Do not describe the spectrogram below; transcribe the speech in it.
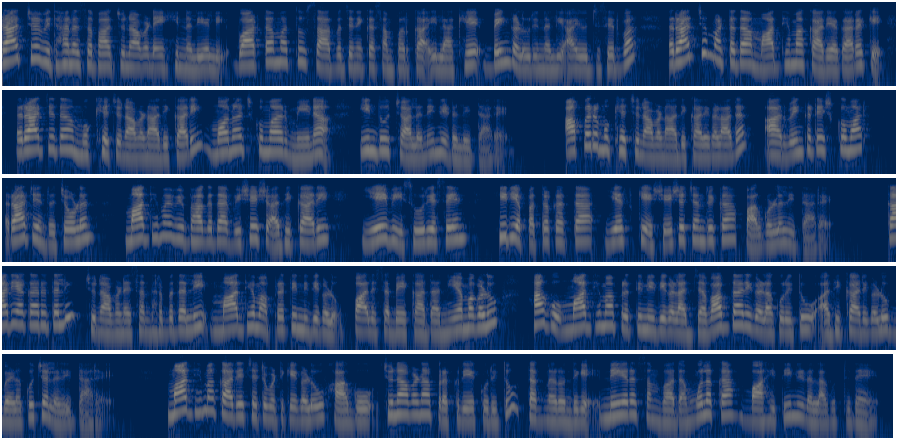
ರಾಜ್ಯ ವಿಧಾನಸಭಾ ಚುನಾವಣೆ ಹಿನ್ನೆಲೆಯಲ್ಲಿ ವಾರ್ತಾ ಮತ್ತು ಸಾರ್ವಜನಿಕ ಸಂಪರ್ಕ ಇಲಾಖೆ ಬೆಂಗಳೂರಿನಲ್ಲಿ ಆಯೋಜಿಸಿರುವ ರಾಜ್ಯ ಮಟ್ಟದ ಮಾಧ್ಯಮ ಕಾರ್ಯಾಗಾರಕ್ಕೆ ರಾಜ್ಯದ ಮುಖ್ಯ ಚುನಾವಣಾಧಿಕಾರಿ ಮನೋಜ್ ಕುಮಾರ್ ಮೀನಾ ಇಂದು ಚಾಲನೆ ನೀಡಲಿದ್ದಾರೆ. ಅಪರ ಮುಖ್ಯ ಚುನಾವಣಾಧಿಕಾರಿಗಳಾದ ಆರ್ ವೆಂಕಟೇಶ್ ಕುಮಾರ್, ರಾಜೇಂದ್ರ ಚೋಳನ್, ಮಾಧ್ಯಮ ವಿಭಾಗದ ವಿಶೇಷ ಅಧಿಕಾರಿ ಎವಿ ಸೂರ್ಯಸೇನ್, ಹಿರಿಯ ಪತ್ರಕರ್ತ ಎಸ್ಕೆ ಶೇಷಚಂದ್ರಿಕಾ ಪಾಲ್ಗೊಳ್ಳಲಿದ್ದಾರೆ. ಕಾರ್ಯಾಗಾರದಲ್ಲಿ, ಚುನಾವಣೆ ಸಂದರ್ಭದಲ್ಲಿ ಮಾಧ್ಯಮ ಪ್ರತಿನಿಧಿಗಳು ಪಾಲಿಸಬೇಕಾದ ನಿಯಮಗಳು ಹಾಗೂ ಮಾಧ್ಯಮ ಪ್ರತಿನಿಧಿಗಳ ಜವಾಬ್ದಾರಿಗಳ ಕುರಿತು ಅಧಿಕಾರಿಗಳು ಬೆಳಕು ಚೆಲ್ಲಲಿದ್ದಾರೆ. ಮಾಧ್ಯಮ ಕಾರ್ಯಚಟುವಟಿಕೆಗಳು ಹಾಗೂ ಚುನಾವಣಾ ಪ್ರಕ್ರಿಯೆ ಕುರಿತು ತಜ್ಞರೊಂದಿಗೆ ನೇರ ಸಂವಾದ ಮೂಲಕ ಮಾಹಿತಿ ನೀಡಲಾಗುತ್ತಿದೆ.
